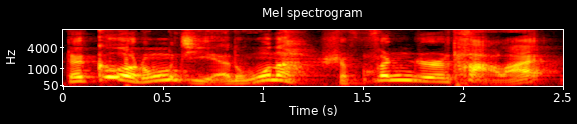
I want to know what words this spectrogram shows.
这各种解读呢是纷至沓来，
